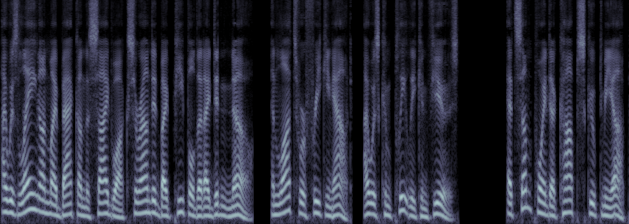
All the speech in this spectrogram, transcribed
I was laying on my back on the sidewalk surrounded by people that I didn't know, and lots were freaking out, I was completely confused. At some point a cop scooped me up,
